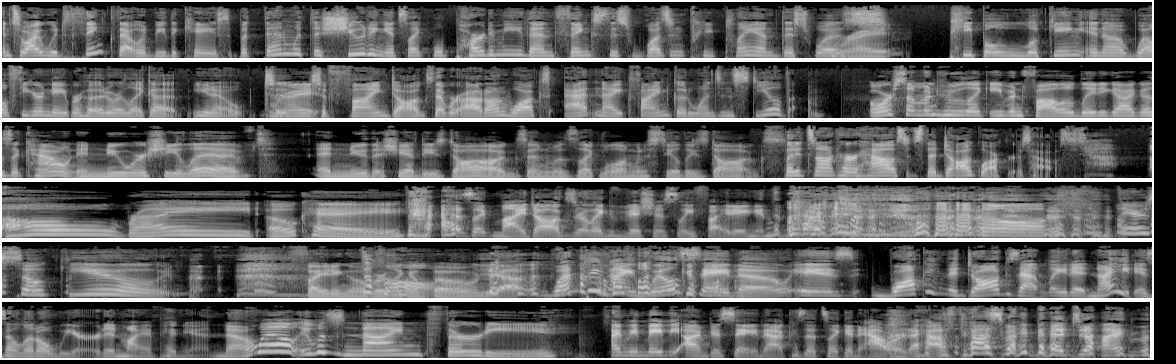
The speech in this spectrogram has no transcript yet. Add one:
And so I would think that would be the case. But then with the shooting, it's like, well, part of me then thinks this wasn't pre planned. This was Right. People looking in a wealthier neighborhood or like a, you know, to, Right. to find dogs that were out on walks at night, find good ones and steal them. Or someone who like even followed Lady Gaga's account and knew where she lived and knew that she had these dogs and was like, well, I'm going to steal these dogs. But it's not her house, it's the dog walker's house. Oh, right. Okay. As like my dogs are like viciously fighting in the back. oh, they're so cute. Fighting over like a bone. yeah. One thing oh I will say though is walking the dogs that late at night is a little weird in my opinion. No? Well, it was 9:30. I mean, maybe I'm just saying that because it's like an hour and a half past my bedtime.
